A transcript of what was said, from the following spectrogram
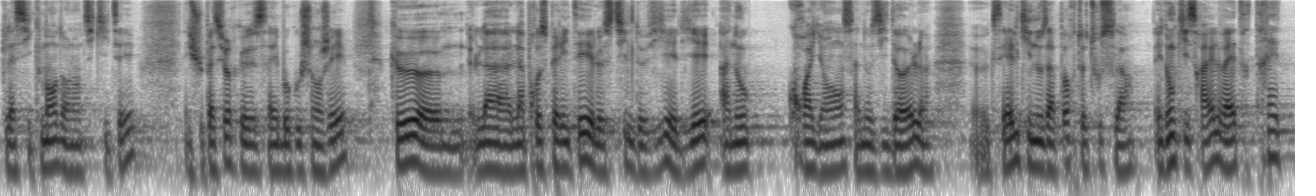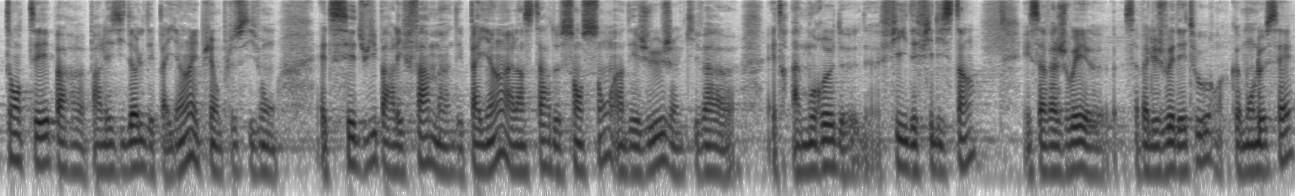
classiquement dans l'Antiquité et je suis pas sûr que ça ait beaucoup changé que la, la prospérité et le style de vie est lié à nos croyances, à nos idoles, euh, que c'est elle qui nous apporte tout cela. Et donc Israël va être très tenté par, par les idoles des païens, et puis en plus ils vont être séduits par les femmes des païens, à l'instar de Samson, un des juges, qui va euh, être amoureux de, de filles des Philistins, et ça va jouer, euh, ça va lui jouer des tours, comme on le sait.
